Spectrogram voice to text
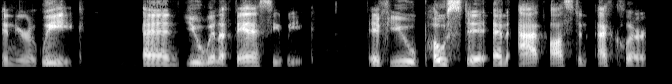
in your league and you win a fantasy week, if you post it and at Austin Ekeler,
